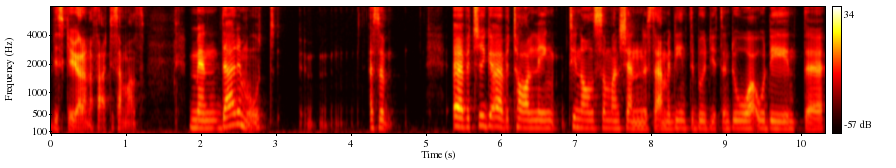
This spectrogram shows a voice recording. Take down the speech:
vi ska göra en affär tillsammans. Men däremot, alltså övertyga övertalning till någon som man känner så här, men det är inte budgeten då och det är inte,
